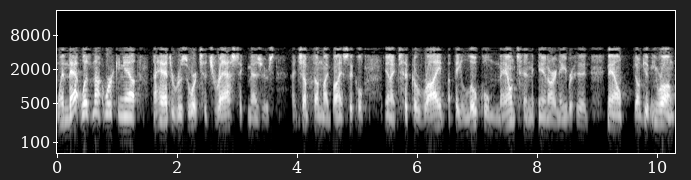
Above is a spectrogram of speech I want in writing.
When that was not working out, I had to resort to drastic measures. I jumped on my bicycle and I took a ride up a local mountain in our neighborhood. Now, don't get me wrong,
